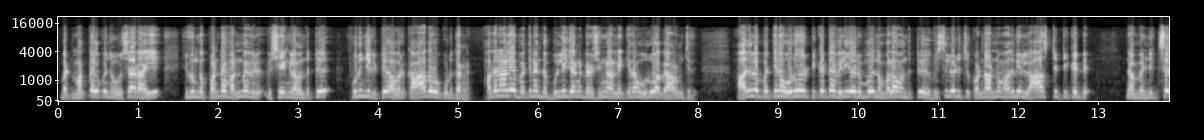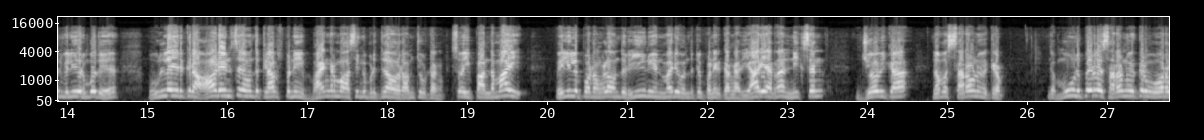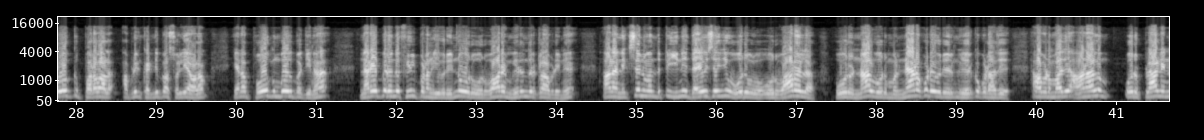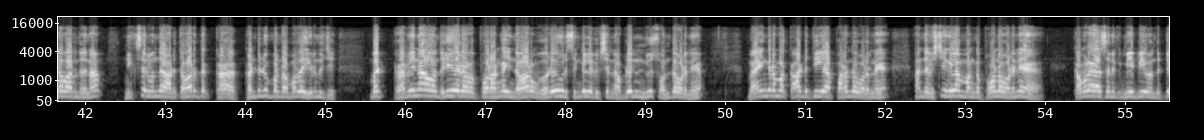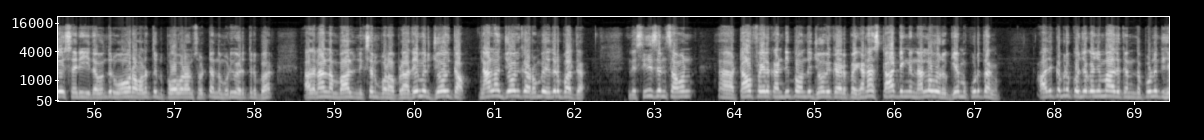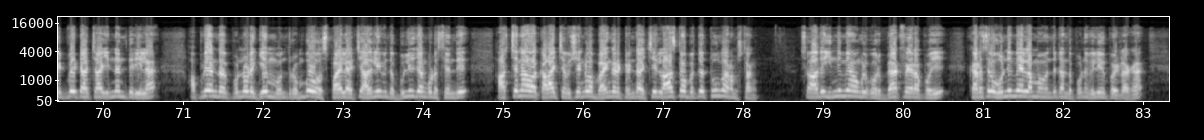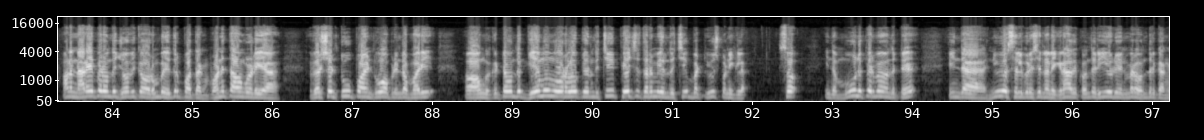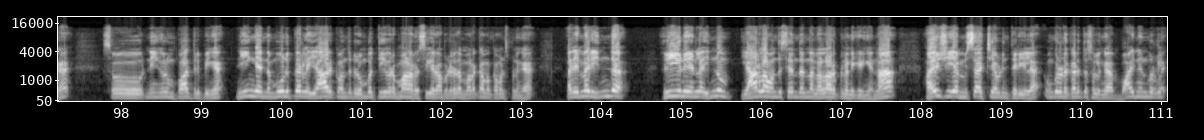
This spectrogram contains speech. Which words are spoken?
பட் மக்கள் கொஞ்சம் உஷாராகி இவங்க பண்ணுற வன்ம வி- விஷயங்களை வந்துட்டு புரிஞ்சுக்கிட்டு அவருக்கு ஆதரவு கொடுத்தாங்க. அதனாலே பார்த்தீங்கன்னா இந்த புள்ளிகாங்கன்ற விஷயங்கள் அன்றைக்கி தான் உருவாக ஆரம்பிச்சிது. அதில் பார்த்தீங்கன்னா ஒரு ஒரு டிக்கெட்டாக வெளியே வரும்போது நம்மலாம் வந்துட்டு விசில் அடித்து கொண்டாடணும். அதுலேயும் லாஸ்ட் டிக்கெட்டு நம்ம நிக்சன் வெளியே வரும்போது உள்ளே இருக்கிற ஆடியன்ஸை வந்து கிளாப்ஸ் பண்ணி பயங்கரமாக அசிங்கப்படுத்தி தான் அவர் அமுச்சு விட்டாங்க. ஸோ இப்போ அந்த மாதிரி வெளியில் போனவங்களாம் வந்து ரீயூனியன் மாதிரி வந்துட்டு பண்ணியிருக்காங்க அது யார் யாருன்னா நிக்சன் ஜோவிகா நம்ம சரவண விக்ரம். இந்த மூணு பேரில் சரவண விக்ரம் ஓரளவுக்கு பரவாயில்ல அப்படின்னு கண்டிப்பாக சொல்லி ஆகலாம். ஏன்னா போகும்போது பார்த்தீங்கன்னா நிறைய பேர் வந்து ஃபீல் பண்ணாங்க இவர் இன்னும் ஒரு ஒரு வாரம் இருந்திருக்கலாம் அப்படின்னு. ஆனால் நிக்சன் வந்துட்டு இனி தயவு செஞ்சு ஒரு ஒரு வாரம் இல்லை ஒரு நாள் ஒரு மணி நேரம் கூட இவர் இருக்க இருக்கக்கூடாது அப்படி மாதிரி. ஆனாலும் ஒரு பிளான் என்னவாக இருந்ததுன்னா நிக்சன் வந்து அடுத்த வாரத்தை க கண்டினியூ பண்ணுற மாதிரி தான் இருந்துச்சு. பட் ரவீனா வந்து வெளியேற போகிறாங்க இந்த வாரம் ஒரே ஒரு சிங்கிள் எவிக்ஷன் அப்படின்னு நியூஸ் வந்த உடனே பயங்கரமாக காட்டு தீயாக பறந்த உடனே அந்த விஷயங்கள்லாம் அங்கே போன உடனே கமலஹாசனுக்கு மேபி வந்துட்டு சரி இதை வந்து ஓவராக வளர்த்துட்டு போகலாம்னு சொல்லிட்டு அந்த முடிவு எடுத்திருப்பார். அதனால் நம்ம ஆள் நிக்சன் போனாப்புல. அதே மாதிரி ஜோவிகா. நான்லாம் ஜோவிகா ரொம்ப எதிர்பார்த்தேன். இந்த சீசன் செவன் டாப் ஃபைவ்ல கண்டிப்பாக வந்து ஜோவிகா இருப்பாங்க ஏன்னா ஸ்டார்டிங்கில் நல்ல ஒரு கேமை கொடுத்தாங்க. அதுக்கப்புறம் கொஞ்சம் கொஞ்சமாக அதுக்கு அந்த பொண்ணுக்கு ஹெட் வெயிட் ஆச்சா என்னன்னு தெரியல. அப்படியே அந்த பொண்ணோட கேம் வந்து ரொம்ப ஸ்பாயில் ஆச்சு அதுலேயும் இந்த புள்ளிகாங் கூட சேர்ந்து அர்ச்சனாவை கலாய்ச்ச விஷயங்கள்லாம் பயங்கர ட்ரெண்ட் ஆச்சு. லாஸ்ட்டாக பார்த்தா தூங்க ஆரம்பிச்சிட்டாங்க. ஸோ அது இன்னுமே அவங்களுக்கு ஒரு பேக் ஃபயராக போய் கடைசியில் ஒன்றுமே இல்லாமல் வந்துட்டு அந்த பொண்ணு வெளியே போயிட்டாங்க. ஆனால் நிறைய பேர் வந்து ஜோவிகாவை ரொம்ப எதிர்பார்த்தாங்க. வனிதா அவங்களுடைய வெர்ஷன் டூ பாயிண்ட் டூ அப்படின்ற மாதிரி அவங்கக்கிட்ட வந்து கேமும் ஓரளவுக்கு இருந்துச்சு பேச்சு திறமை இருந்துச்சு பட் யூஸ் பண்ணிக்கல. ஸோ இந்த மூணு பேருமே வந்துட்டு இந்த நியூ இயர் செலிப்ரேஷன் நினைக்கிறேன். அதுக்கு வந்து ரீயூனியன் மாதிரி வந்திருக்காங்க. ஸோ நீங்களும் பார்த்துருப்பீங்க. நீங்கள் இந்த மூணு பேரில் யாருக்கு வந்துட்டு ரொம்ப தீவிரமான ரசிகர் அப்படின்றத மறக்காமல் கமெண்ட்ஸ் பண்ணுங்கள் அதே மாதிரி இந்த ரீயூனியனில் இன்னும் யாரெல்லாம் வந்து சேர்ந்திருந்தால் நல்லா இருக்கும்னு ஐஷியா மிஸ் ஆச்சு அப்படின்னு தெரியல. உங்களோட கருத்தை சொல்லுங்கள் பாய் நண்பர்களே.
